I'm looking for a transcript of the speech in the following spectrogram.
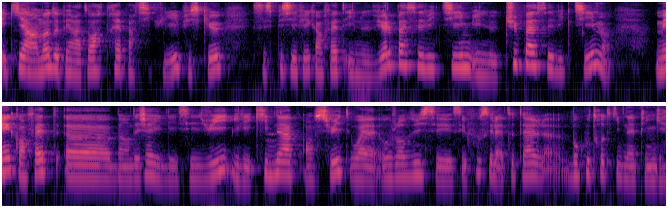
et qui a un mode opératoire très particulier, puisque c'est spécifique en fait, il ne viole pas ses victimes, il ne tue pas ses victimes, mais qu'en fait, euh, ben déjà, il est séduit, il est kidnappe ensuite. Ouais, aujourd'hui, c'est fou, c'est la totale, euh, beaucoup trop de kidnapping.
